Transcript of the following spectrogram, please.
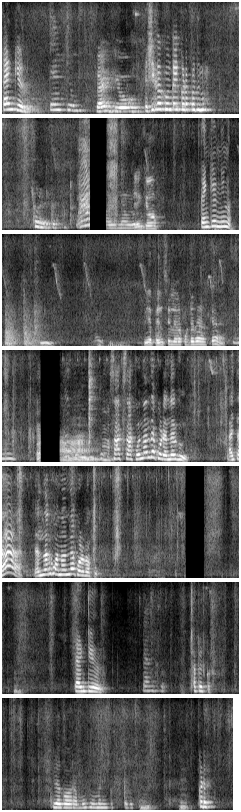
thank you thank you thank you ಯಶಿಕಾಕು ಕೈ ಕೊಡಪ್ಪ ಅದನ್ನು ಥ್ಯಾಂಕ್ ಯು ಥ್ಯಾಂಕ್ ಯು ನೀನು ಈಗ ಪೆನ್ಸಿಲ್ ಎಲ್ಲ ಕೊಟ್ಟದ ಅದಕ್ಕೆ ಸಾಕು ಸಾಕು ಒಂದೊಂದೇ ಕೊಡು ಎಲ್ಲರಿಗೂ ಆಯ್ತಾ? ಎಲ್ಲರಿಗೂ ಒಂದೊಂದೇ ಕೊಡಬೇಕು. ಥ್ಯಾಂಕ್ ಯು ಚಾಕ್ಲೇಟ್ ಕೊಡು. ಇವಾಗ ಅವ್ರ ಅಮ್ಮ ಮನೆಗೆ ಕೊಟ್ಟು ಕೊಡು.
